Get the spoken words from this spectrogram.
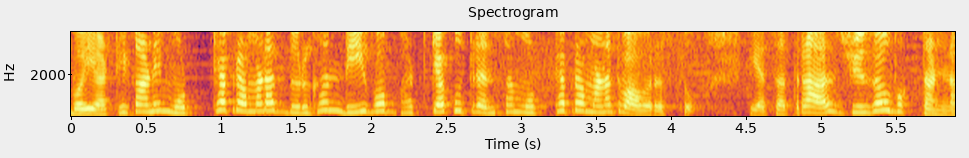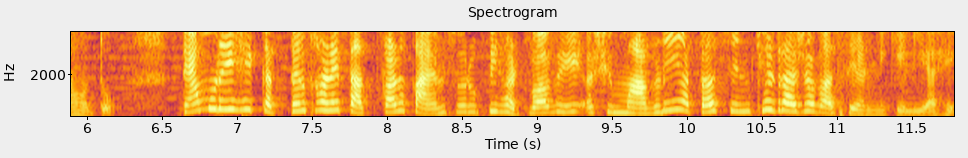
व या ठिकाणी मोठ्या प्रमाणात दुर्गंधी व भटक्या कुत्र्यांचा मोठ्या प्रमाणात वावर असतो. याचा त्रास जिजाऊ भक्तांना होतो. त्यामुळे हे कत्तलखाने तात्काळ कायमस्वरूपी हटवावे अशी मागणी आता सिंदखेड राजावासियांनी केली आहे.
